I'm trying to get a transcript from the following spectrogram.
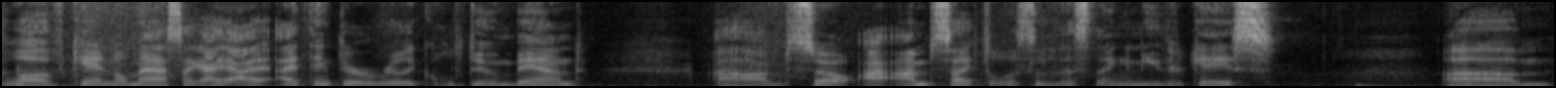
love Candlemass. Like I I, I think they're a really cool doom band. Um, so I, I'm psyched to listen to this thing in either case. Um,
